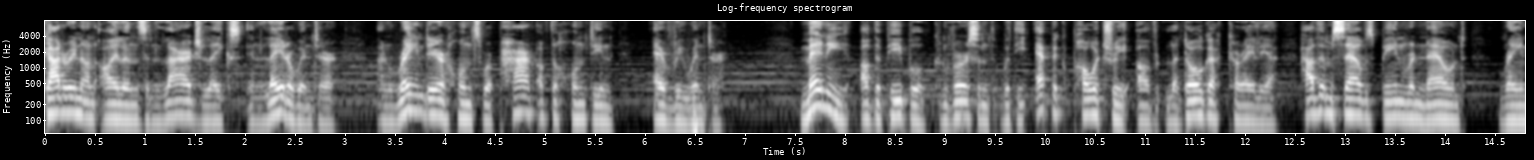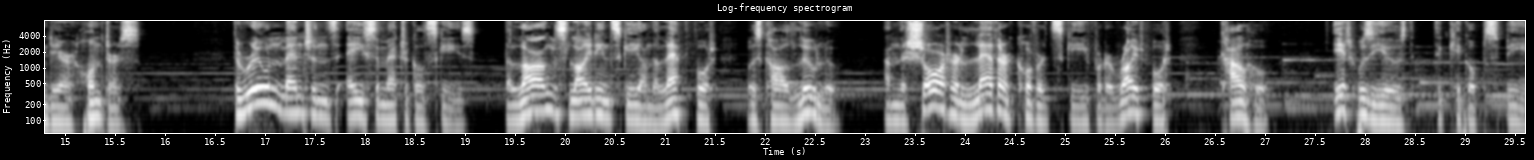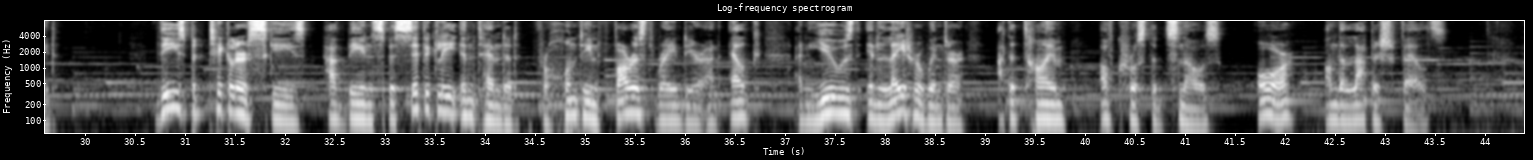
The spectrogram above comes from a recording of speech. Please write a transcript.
gathering on islands and large lakes in later winter, and reindeer hunts were part of the hunting every winter. Many of the people conversant with the epic poetry of Ladoga Karelia have themselves been renowned reindeer hunters. The rune mentions asymmetrical skis. The long sliding ski on the left foot was called Lulu, and the shorter leather covered ski for the right foot, Kalhu. It was used to kick up speed. These particular skis have been specifically intended for hunting forest reindeer and elk and used in later winter at the time of crusted snows or on the Lappish fells.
